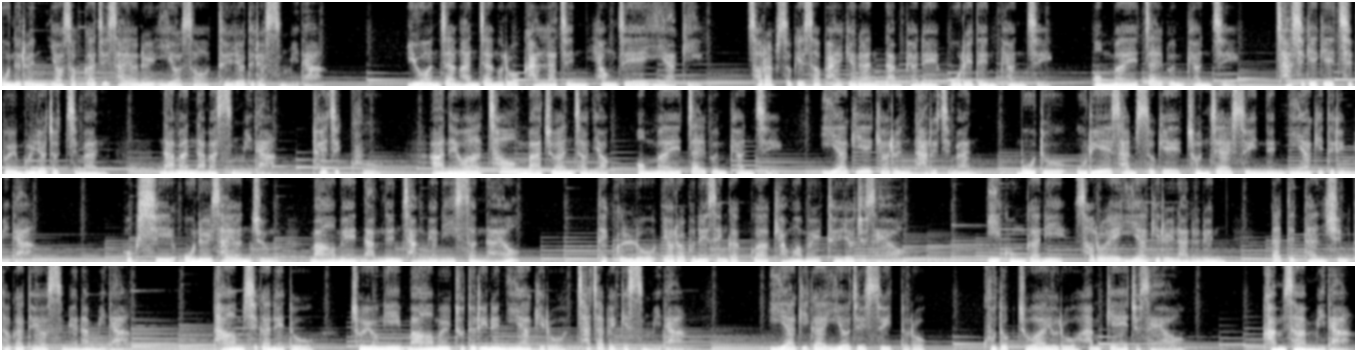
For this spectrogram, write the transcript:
오늘은 여섯 가지 사연을 이어서 들려드렸습니다. 유언장 한 장으로 갈라진 형제의 이야기, 서랍 속에서 발견한 남편의 오래된 편지, 엄마의 짧은 편지, 자식에게 집을 물려줬지만 나만 남았습니다. 퇴직 후 아내와 처음 마주한 저녁, 엄마의 짧은 편지, 이야기의 결은 다르지만 모두 우리의 삶 속에 존재할 수 있는 이야기들입니다. 혹시 오늘 사연 중 마음에 남는 장면이 있었나요? 댓글로 여러분의 생각과 경험을 들려주세요. 이 공간이 서로의 이야기를 나누는 따뜻한 쉼터가 되었으면 합니다. 다음 시간에도 조용히 마음을 두드리는 이야기로 찾아뵙겠습니다. 이야기가 이어질 수 있도록 구독, 좋아요로 함께 해주세요. 감사합니다.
